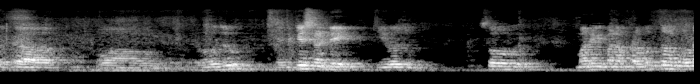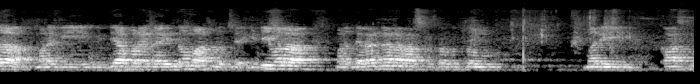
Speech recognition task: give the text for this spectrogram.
యొక్క రోజు ఎడ్యుకేషన్ డే ఈరోజు సో మరి మన ప్రభుత్వం కూడా మనకి విద్యాపరంగా ఎన్నో మార్పులు వచ్చాయి. ఇటీవల మన తెలంగాణ రాష్ట్ర ప్రభుత్వం మరి కాస్ట్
